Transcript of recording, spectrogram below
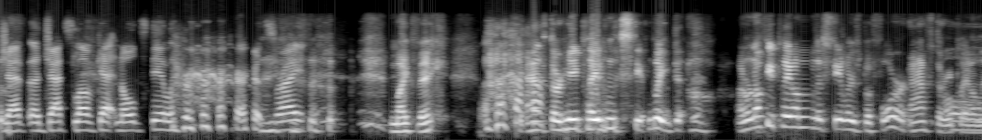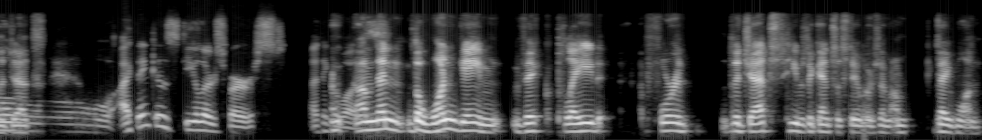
Jet, the Jets love getting old Steelers, right? Mike Vick after he played on the Steelers. Wait, oh, I don't know if he played on the Steelers before or after he played on the Jets. Oh, I think it was Steelers first. I think it was. Um, then the one game Vick played for the Jets, he was against the Steelers, and um, they won.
